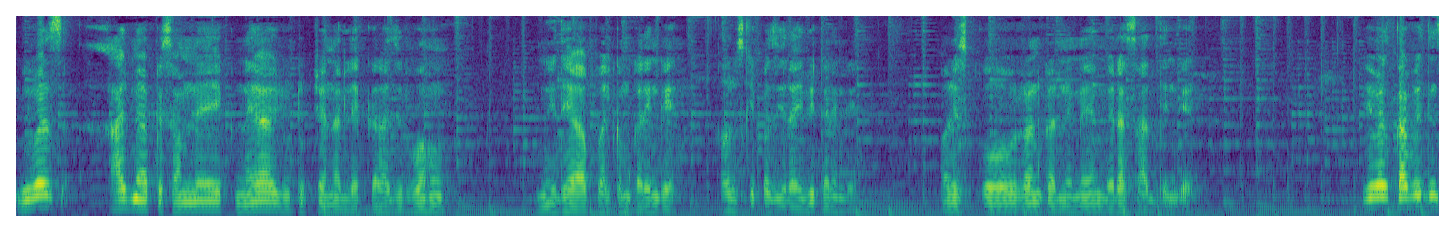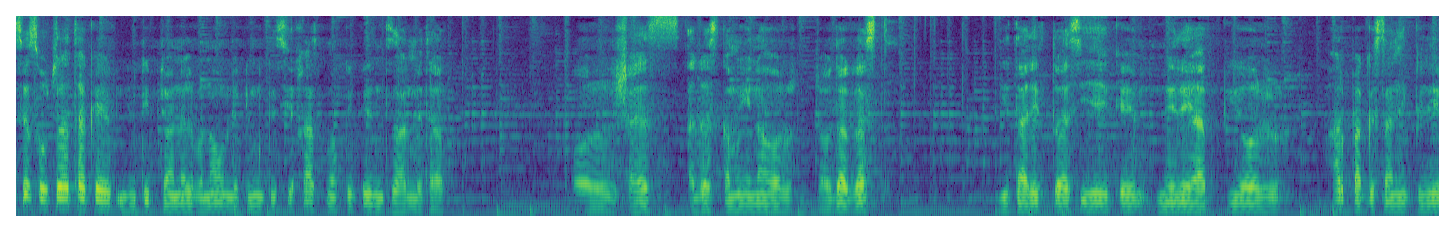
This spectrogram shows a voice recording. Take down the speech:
ویورز، آج میں آپ کے سامنے ایک نیا یوٹیوب چینل لے کر حاضر ہوا ہوں۔ امید ہے آپ ویلکم کریں گے اور اس کی پذیرائی بھی کریں گے اور اس کو رن کرنے میں میرا ساتھ دیں گے۔ یہ بس کافی دن سے سوچ رہا تھا کہ یوٹیوب چینل بناؤں، لیکن کسی خاص موقع کے انتظار میں تھا۔ اور شاید اگست کا مہینہ اور چودہ اگست۔ یہ تاریخ تو ایسی ہے کہ میرے آپ کی اور ہر پاکستانی کے لیے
